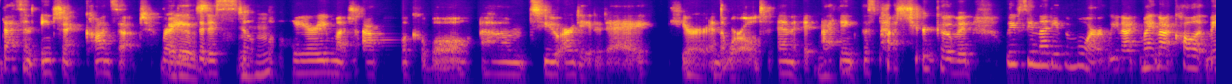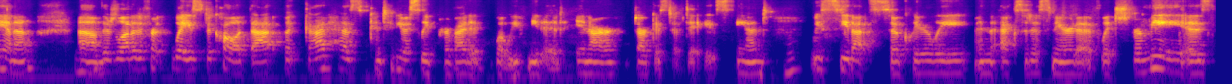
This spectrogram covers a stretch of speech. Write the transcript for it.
that's an ancient concept, right? Is. That is still mm-hmm. very much applicable um, to our day to day here in the world. And it, I mm-hmm. think this past year in COVID, we've seen that even more. We not, might not call it manna. Um, mm-hmm. there's a lot of different ways to call it that, but God has continuously provided what we've needed in our darkest of days. And mm-hmm. we see that so clearly in the Exodus narrative, which for me is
